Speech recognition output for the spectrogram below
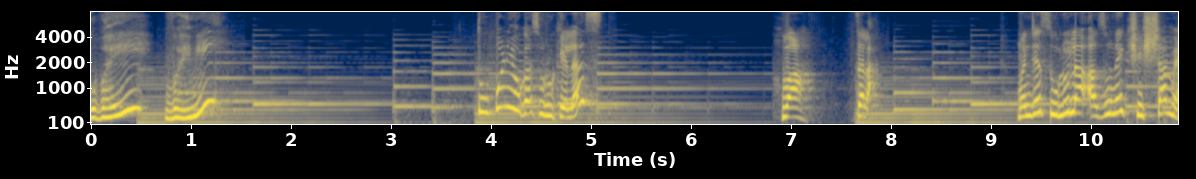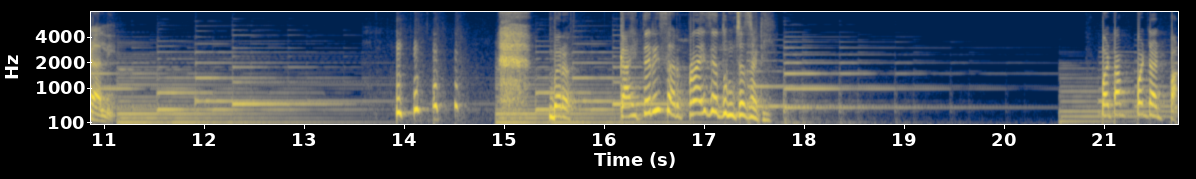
अगो वहिनी? तू पण योगा सुरू केलास? वा चला. म्हणजे सुलूला अजून एक शिष्या मिळाली. बर काहीतरी सरप्राईज आहे तुमच्यासाठी. पटापट अटपा.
